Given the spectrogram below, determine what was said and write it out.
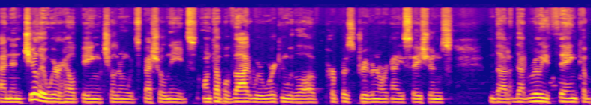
And in Chile, we're helping children with special needs. On top of that, we're working with a lot of purpose-driven organizations that that really think of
